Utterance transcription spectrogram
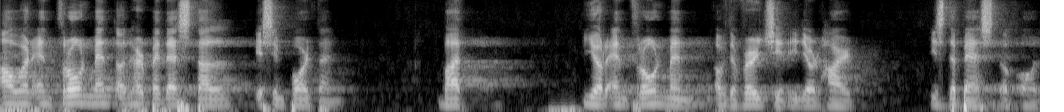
Our enthronement on her pedestal is important, but your enthronement of the Virgin in your heart is the best of all.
